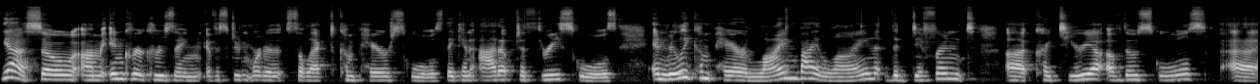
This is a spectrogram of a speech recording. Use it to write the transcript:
Yeah, so um, in career cruising, if a student were to select compare schools, they can add up to three schools and really compare line by line the different uh, criteria of those schools uh,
